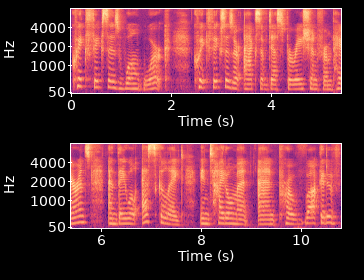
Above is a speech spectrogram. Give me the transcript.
quick fixes won't work. Quick fixes are acts of desperation from parents and they will escalate entitlement and provocative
